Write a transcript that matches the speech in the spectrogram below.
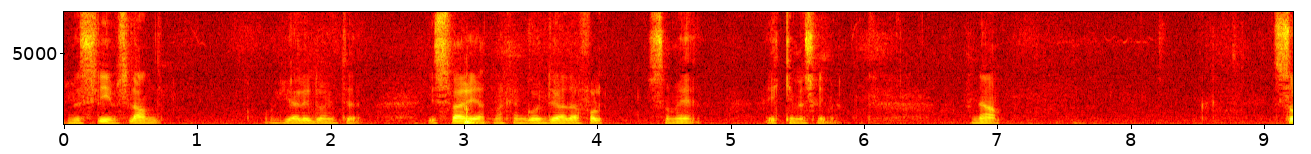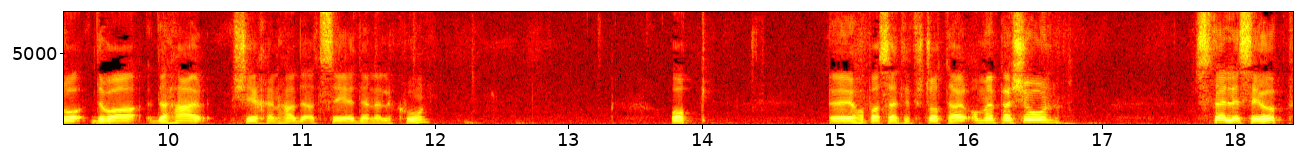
muslimsland. Och det gäller då inte i Sverige att man kan gå och döda folk som är icke-muslimer. No. Så det var det här shechen hade att säga i denna lektion. Och eh, jag hoppas att ni förstått det här. Om en person ställer sig upp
